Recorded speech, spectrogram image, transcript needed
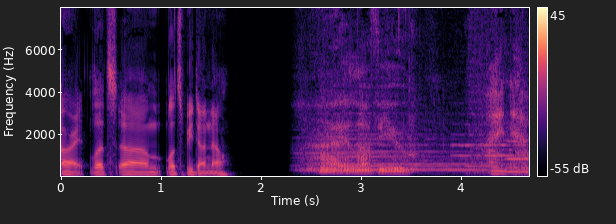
all right let's um let's be done now I love you. I know.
